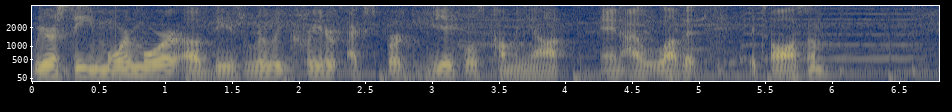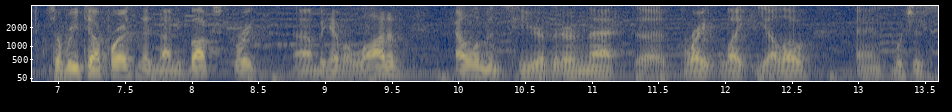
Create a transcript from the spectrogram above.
we are seeing more and more of these really creator expert vehicles coming out, and I love it. It's awesome. So retail prices at 90 bucks, great. Uh, we have a lot of elements here that are in that uh, bright light yellow, and which is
